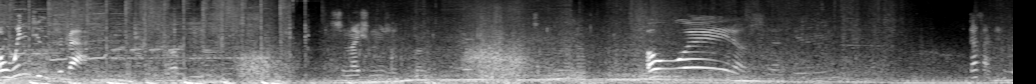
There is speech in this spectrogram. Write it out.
Oh, wind tubes are back. Oh. a nice music. Oh, wait a second. That's actually.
